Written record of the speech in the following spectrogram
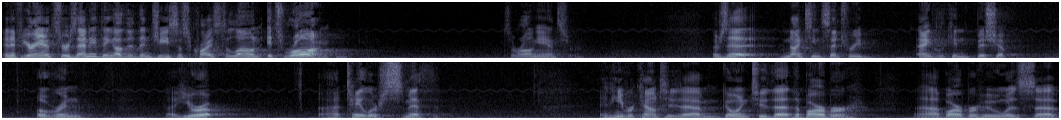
And if your answer is anything other than Jesus Christ alone, it's wrong. It's a wrong answer. There's a 19th century Anglican bishop over in uh, Europe, uh, Taylor Smith, and he recounted um, going to the, the barber, uh, a barber who was uh,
